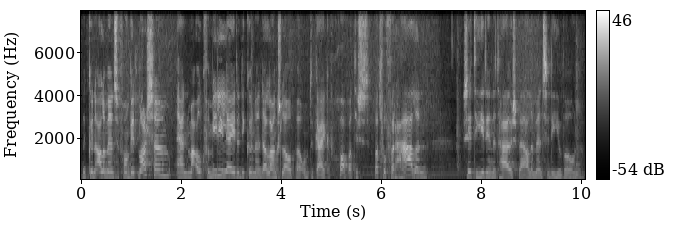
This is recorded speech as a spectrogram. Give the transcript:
Dan kunnen alle mensen van Witmarsum, en, maar ook familieleden, die kunnen daar langslopen om te kijken van, goh, wat, is, wat voor verhalen zitten hier in het huis bij alle mensen die hier wonen.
